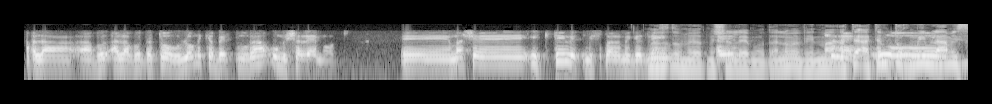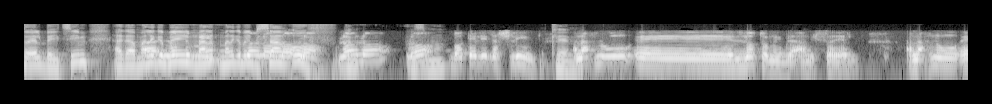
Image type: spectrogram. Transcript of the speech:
על, העבוד, על עבודתו, הוא לא מקבל תמורה, הוא משלם עוד. אה, מה שהקטין את מספר המגדלים. מה זאת אומרת משלם עוד? אני לא מבין. מה, אתם תורמים לעם ישראל ביצים? אגב, מה לגבי לא, לא, בשר לא, עוף? לא, לא, לא, בוא תן לי להשלים. כן. אנחנו אה, לא תורמים לעם ישראל. אנחנו אה,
